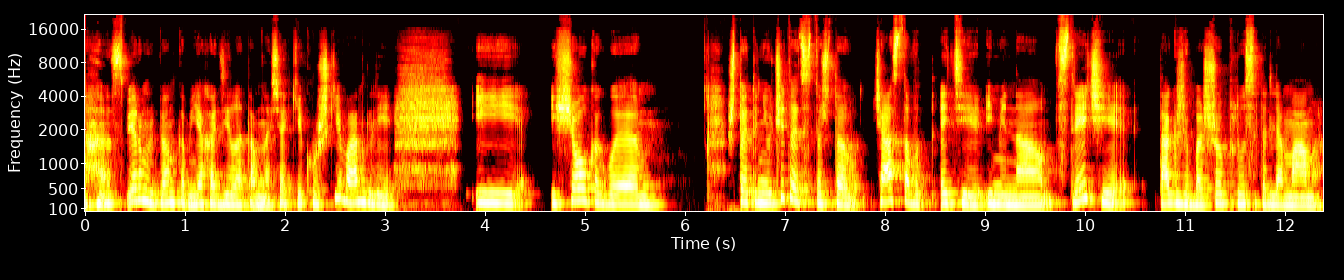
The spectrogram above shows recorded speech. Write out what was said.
С первым ребенком я ходила там на всякие кружки в Англии. И еще как бы что это не учитывается, то что часто вот эти именно встречи также большой плюс это для мамы.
